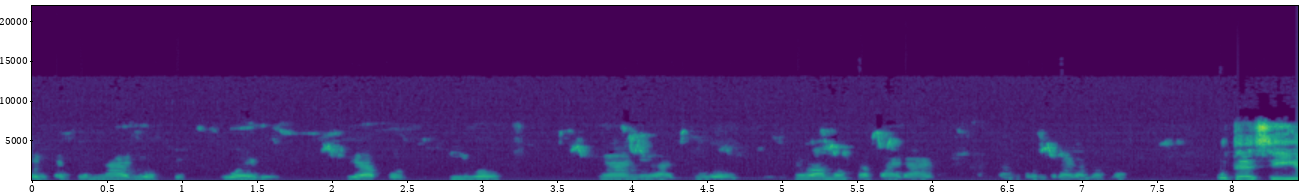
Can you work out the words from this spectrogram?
el escenario que fuere, sea positivo, sea negativo, no vamos a parar hasta encontrar a papá. Ustedes sí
